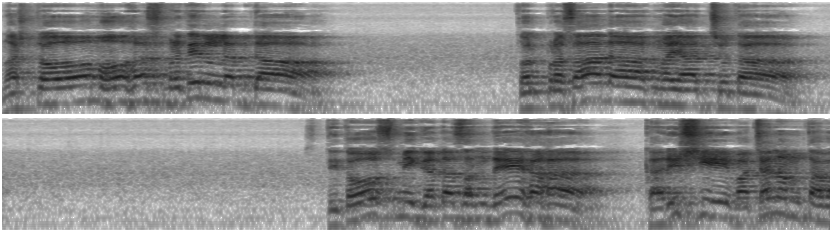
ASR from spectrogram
നഷ്ടോ മോഹ സ്മൃതി ത്വൽപ്രസാദാത്മയാച്യുത. സ്ഥിതോസ്മി ഗത സന്ദേഹ കരിഷ്യേ വചനം തവ.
